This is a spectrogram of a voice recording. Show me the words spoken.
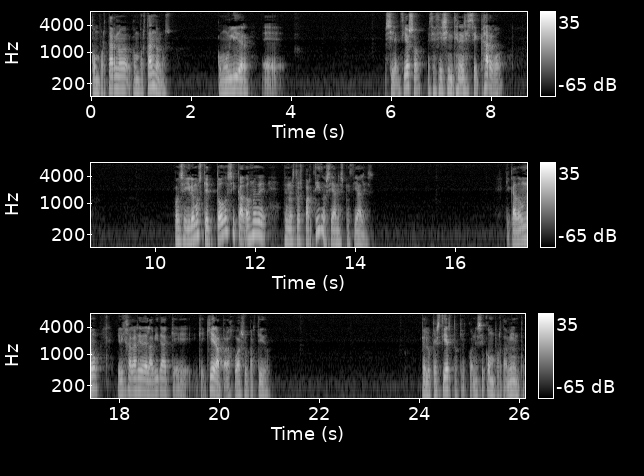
Comportarnos, comportándonos como un líder eh, silencioso, es decir, sin tener ese cargo, conseguiremos que todos y cada uno de, nuestros partidos sean especiales. Que cada uno elija el área de la vida que, quiera para jugar su partido. Pero lo que es cierto que con ese comportamiento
